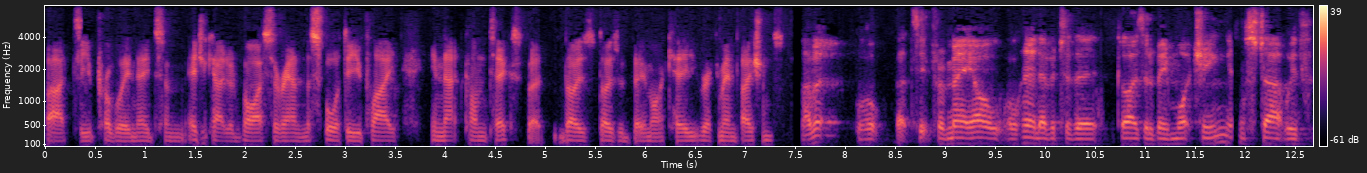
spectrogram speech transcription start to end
but you probably need some educated advice around the sport that you play in that context but those those would be my key recommendations. Love it. Well that's it from me. I'll, I'll hand over to the guys that have been watching. We'll start with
